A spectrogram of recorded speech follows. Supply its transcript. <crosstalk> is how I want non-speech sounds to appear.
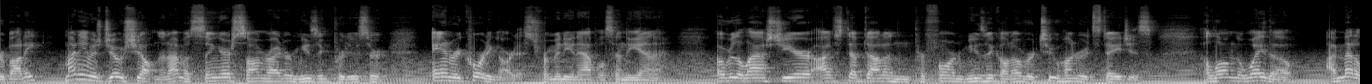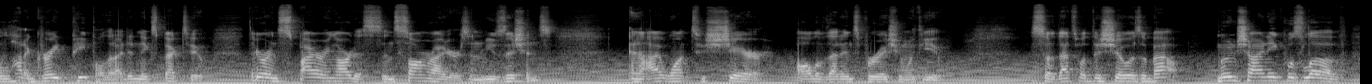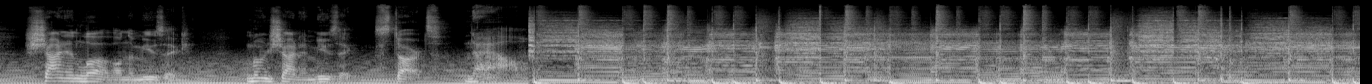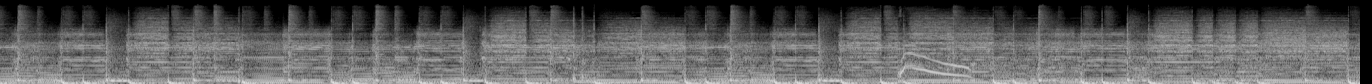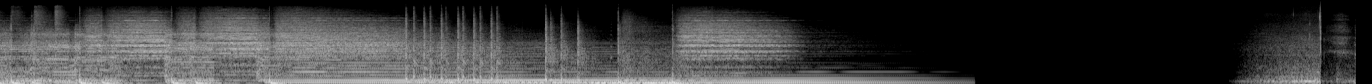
everybody. My name is Joe Shelton, and I'm a singer, songwriter, music producer, and recording artist from Indianapolis, Indiana. Over the last year, I've stepped out and performed music on over 200 stages. Along the way, though, I met a lot of great people that I didn't expect to. They were inspiring artists and songwriters and musicians, and I want to share all of that inspiration with you. So that's what this show is about. Moonshine equals love. Shine in love on the music. Moonshine and music starts now.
